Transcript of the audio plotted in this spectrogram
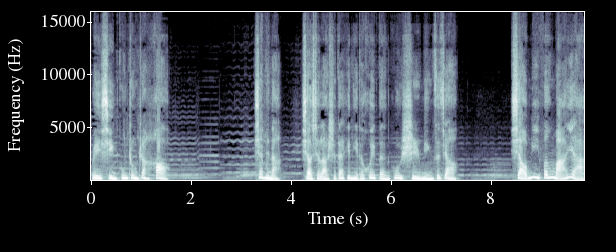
微信公众账号。下面呢，小雪老师带给你的绘本故事名字叫《小蜜蜂玛雅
